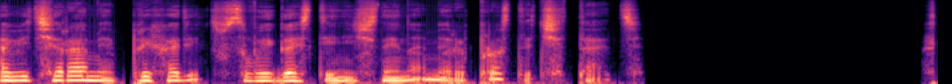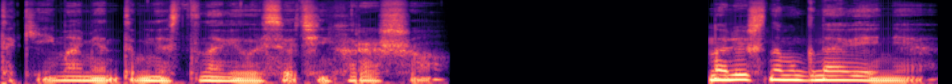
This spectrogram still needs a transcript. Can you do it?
а вечерами приходить в свой гостиничный номер и просто читать. В такие моменты мне становилось очень хорошо. Но лишь на мгновение.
